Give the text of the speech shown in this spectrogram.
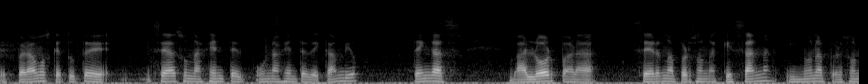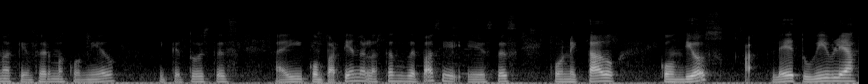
esperamos que tú te seas un agente, un agente de cambio, tengas valor para ser una persona que sana y no una persona que enferma con miedo y que tú estés ahí compartiendo en las casas de paz y estés conectado con Dios lee tu Biblia,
